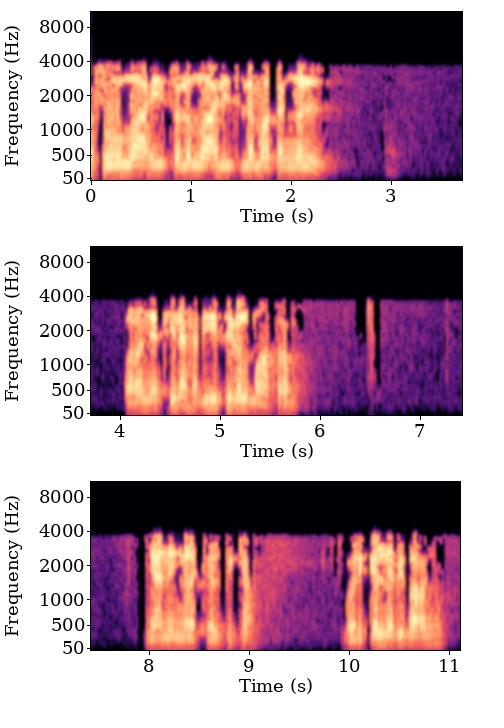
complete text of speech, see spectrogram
റസൂർഹി സല്ലാ അലൈസ്ലമ തങ്ങൾ പറഞ്ഞ ചില ഹദീസുകൾ മാത്രം ഞാൻ നിങ്ങളെ കേൾപ്പിക്കാം. ഒരിക്കൽ നബി പറഞ്ഞു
